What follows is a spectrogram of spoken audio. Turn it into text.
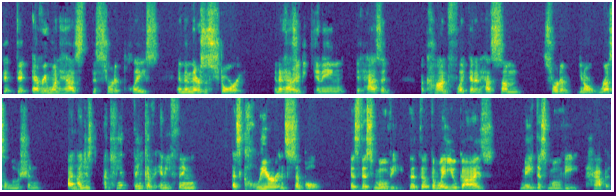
th- th- everyone has this sort of place, and then there's a story, and it has a beginning, it has a a conflict, and it has some sort of you know resolution. I, I Mhm. just I can't think of anything as clear and simple as this movie. The the, the way you guys made this movie happen.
